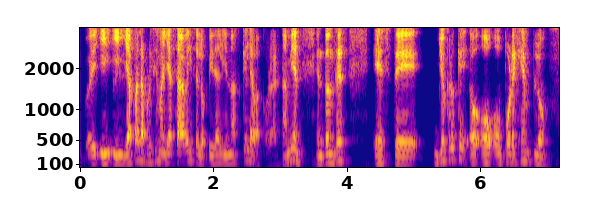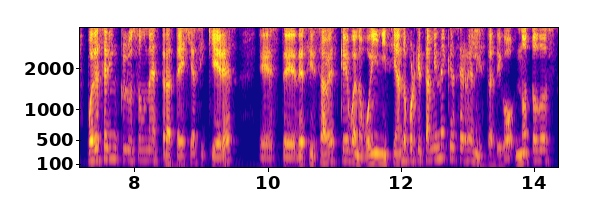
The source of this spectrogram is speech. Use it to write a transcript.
y, y ya para la próxima ya sabe y se lo pide a alguien más que le va a cobrar también. Entonces, este, yo creo que, o, o, por ejemplo, puede ser incluso una estrategia si quieres, este, decir, ¿sabes qué? Bueno, voy iniciando, porque también hay que ser realistas, digo, no todos,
